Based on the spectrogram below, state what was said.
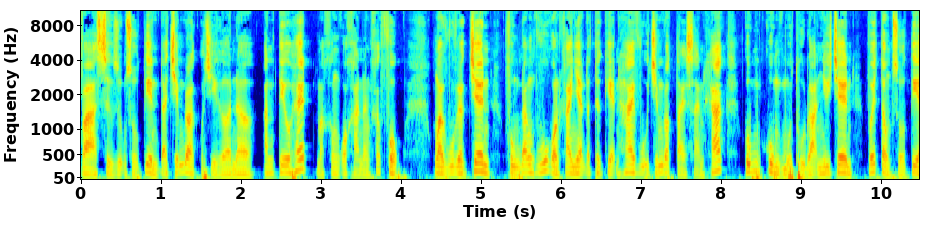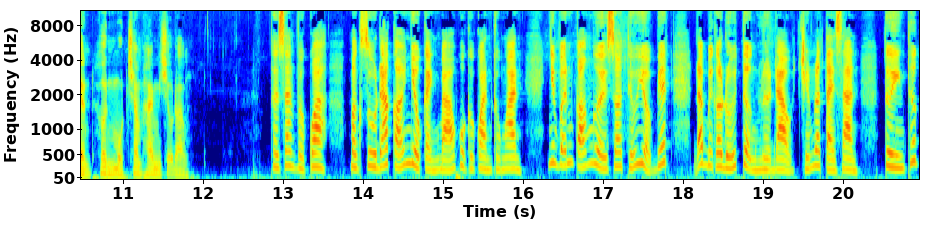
và sử dụng số tiền đã chiếm đoạt của chị GN ăn tiêu hết mà không có khả năng khắc phục. Ngoài vụ việc trên, Phùng Đăng Vũ còn khai nhận đã thực hiện hai vụ chiếm đoạt tài sản khác cũng cùng một thủ đoạn như trên với tổng số tiền hơn 120 triệu đồng. Thời gian vừa qua, mặc dù đã có nhiều cảnh báo của cơ quan công an, nhưng vẫn có người do thiếu hiểu biết đã bị các đối tượng lừa đảo chiếm đoạt tài sản từ hình thức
